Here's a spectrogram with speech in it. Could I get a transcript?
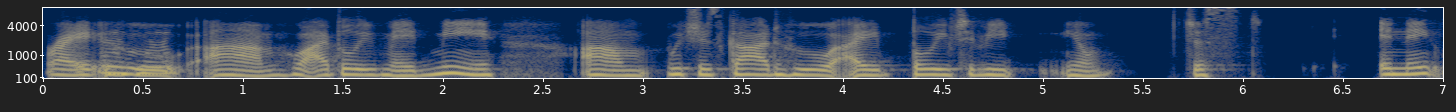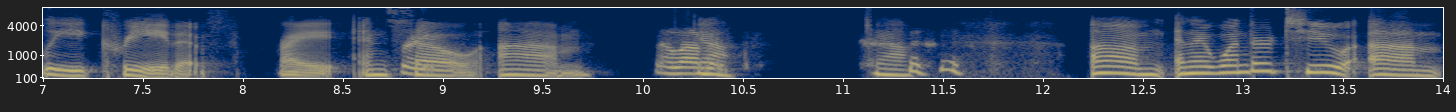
right? Mm-hmm. Who, um, who I believe made me, um, which is God, who I believe to be, you know, just innately creative, right? And right. so, um, I love yeah, it. yeah. um, and I wonder too, um,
